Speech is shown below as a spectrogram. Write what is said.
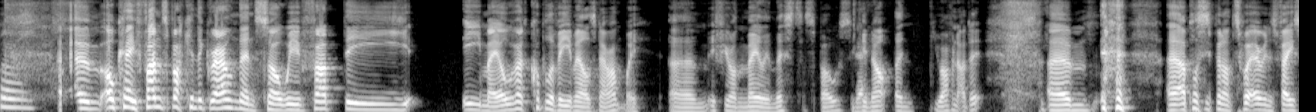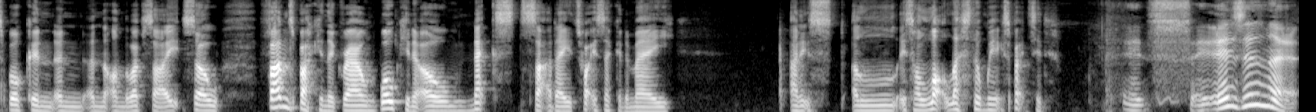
Um, okay, fans back in the ground then. So we've had the email. We've had a couple of emails now, haven't we? Um, if you're on the mailing list, I suppose. If Yeah. you're not, then you haven't had it. Um, uh, plus, it's been on Twitter and Facebook and, and, and on the website. So fans back in the ground, Woking at home next Saturday, 22nd of May. And it's a, l- it's a lot less than we expected. It's it is, isn't it?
